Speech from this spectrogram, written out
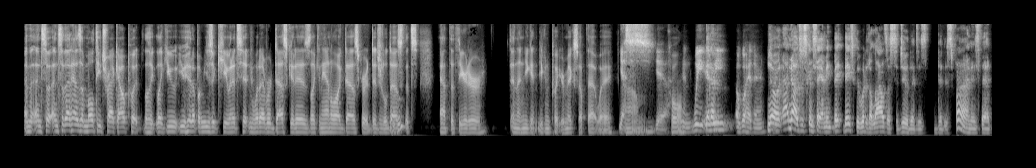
and and so and so that has a multi-track output like like you you hit up a music cue and it's hitting whatever desk it is like an analog desk or a digital desk mm-hmm. that's at the theater and then you get you can put your mix up that way yes um, yeah cool and we and, and we oh go ahead Aaron. no Sorry. no I was just going to say I mean basically what it allows us to do that is that is fun is that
